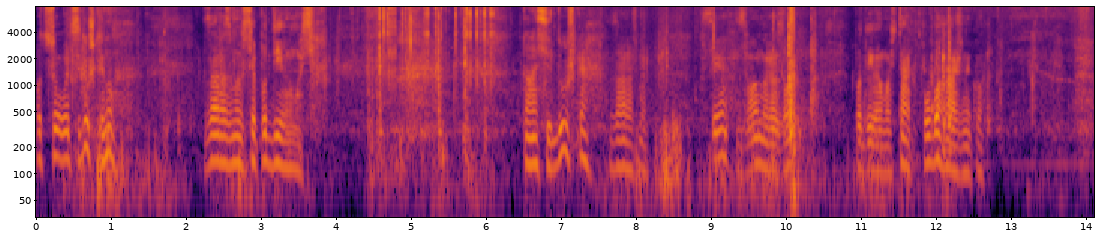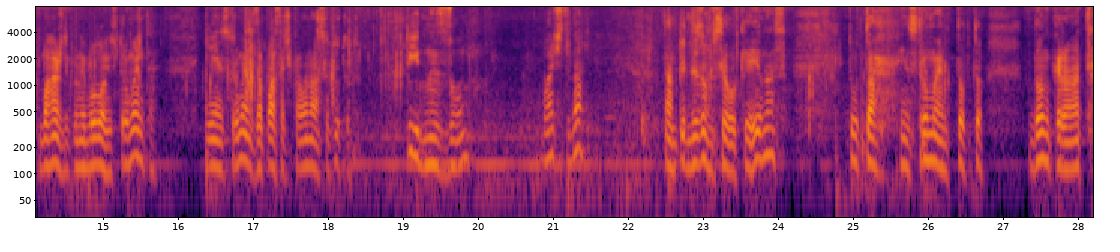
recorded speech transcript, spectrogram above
отсовувати сідушки. Ну, зараз ми все подивимось. Та сідушка. Зараз ми все з вами разом подивимось. Так, по багажнику. В багажнику не було інструмента. Є інструмент, запасочка у нас отут тут під низом. Бачите, да? Там під низом все окей у нас. Тут та, інструмент, тобто донкрат,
